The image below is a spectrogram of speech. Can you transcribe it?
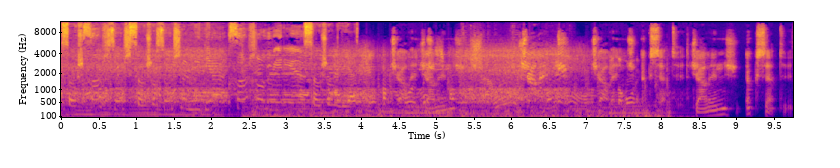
Social, social, social, social media, social media, social media. Challenge. Challenge. Challenge. Challenge accepted. Challenge accepted.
